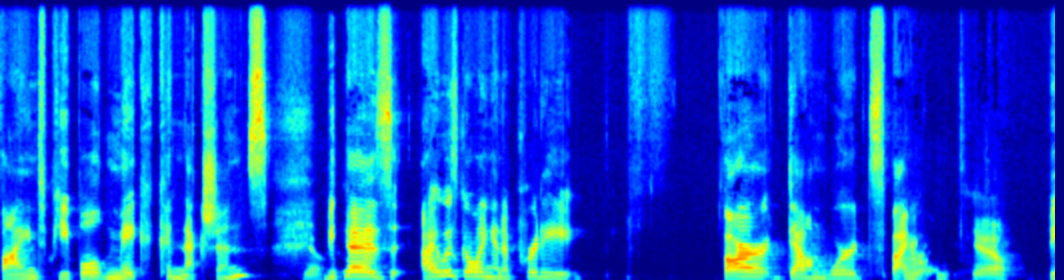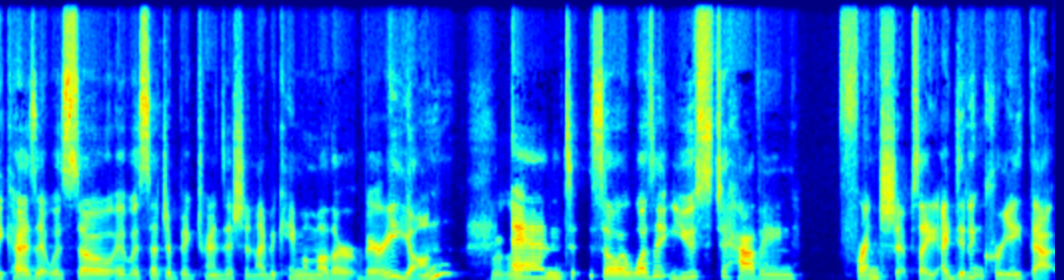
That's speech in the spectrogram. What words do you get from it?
find people, make connections. Yeah. Because I was going in a pretty far downward spiral. Mm-hmm. Yeah. Because it was so, it was such a big transition. I became a mother very young. Mm-hmm. And so I wasn't used to having friendships. I, I didn't create that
